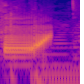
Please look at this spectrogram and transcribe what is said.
Bye.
